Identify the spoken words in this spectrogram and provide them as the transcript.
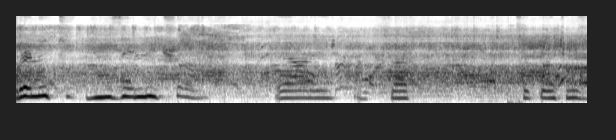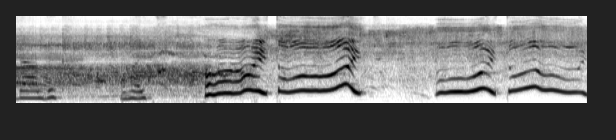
Renault 150 şu an. Arkadaşlar checkpoint'imizi de aldık. Ay. Ay ay. Ay ay.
